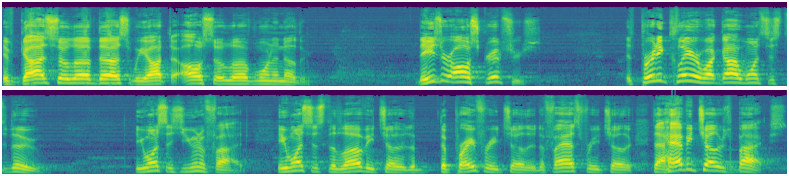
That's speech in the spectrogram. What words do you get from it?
if God so loved us, we ought to also love one another. These are all scriptures. It's pretty clear what God wants us to do. He wants us unified. He wants us to love each other, to, to pray for each other, to fast for each other, to have each other's backs.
